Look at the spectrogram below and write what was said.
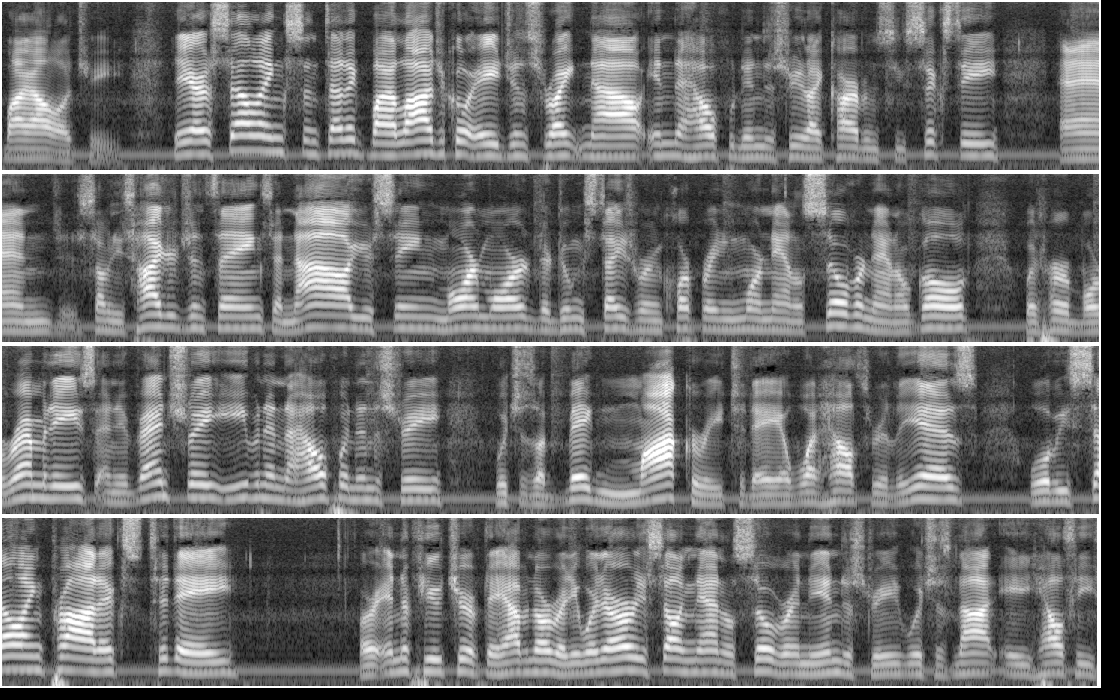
biology. They are selling synthetic biological agents right now in the health food industry, like carbon C60 and some of these hydrogen things. And now you're seeing more and more, they're doing studies, we're incorporating more nano silver, nano gold with herbal remedies. And eventually, even in the health food industry, which is a big mockery today of what health really is, we'll be selling products today or in the future if they haven't already. Well, they're already selling nano silver in the industry, which is not a healthy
